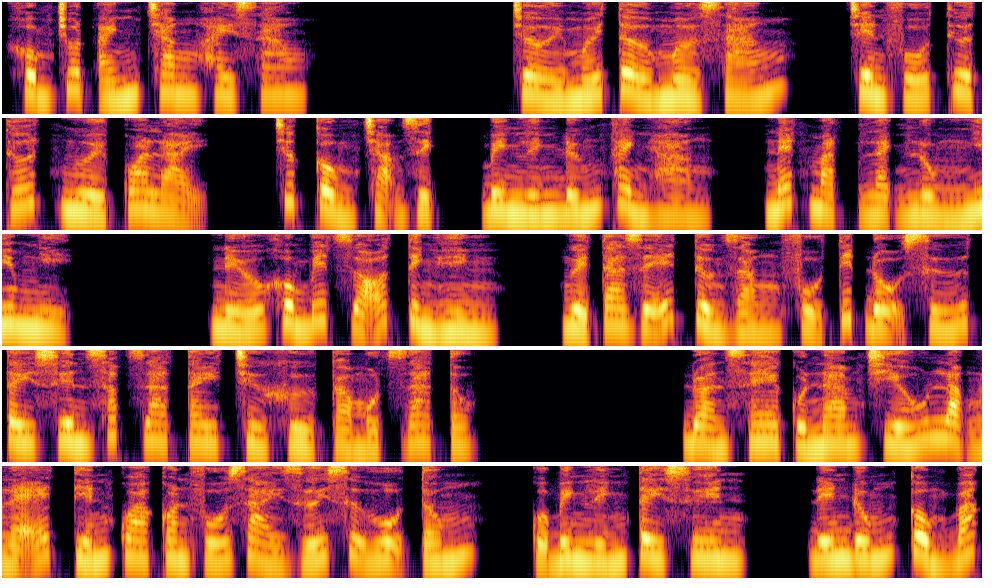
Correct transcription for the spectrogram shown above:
không chút ánh trăng hay sao. Trời mới tờ mờ sáng, trên phố thưa thớt người qua lại, trước cổng trạm dịch, binh lính đứng thành hàng, nét mặt lạnh lùng nghiêm nghị. Nếu không biết rõ tình hình, người ta dễ tưởng rằng phủ tiết độ sứ Tây Xuyên sắp ra tay trừ khử cả một gia tộc. Đoàn xe của Nam Chiếu lặng lẽ tiến qua con phố dài dưới sự hộ tống của binh lính Tây Xuyên, đến đúng cổng Bắc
